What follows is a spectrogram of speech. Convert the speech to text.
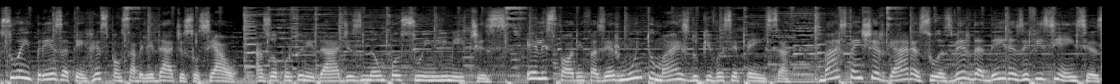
Sua empresa tem responsabilidade social? As oportunidades não possuem limites. Eles podem fazer muito mais do que você pensa. Basta enxergar as suas verdadeiras eficiências.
